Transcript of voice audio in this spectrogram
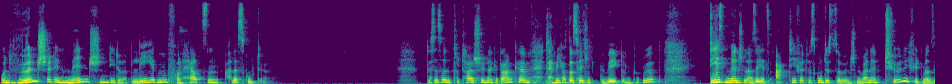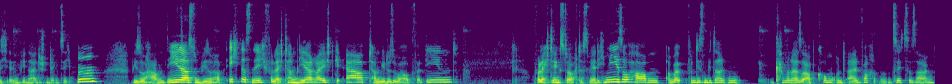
und wünsche den Menschen, die dort leben, von Herzen alles Gute. Das ist ein total schöner Gedanke, der mich auch tatsächlich bewegt und berührt diesen Menschen also jetzt aktiv etwas Gutes zu wünschen, weil natürlich fühlt man sich irgendwie neidisch und denkt sich, hm, wieso haben die das und wieso habe ich das nicht? Vielleicht haben die ja reich geerbt, haben die das überhaupt verdient? Vielleicht denkst du auch, das werde ich nie so haben, aber von diesen Gedanken kann man also abkommen und einfach sich zu sagen,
